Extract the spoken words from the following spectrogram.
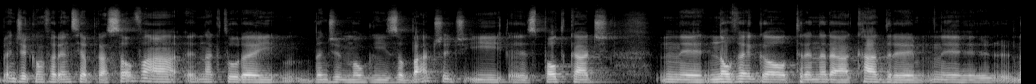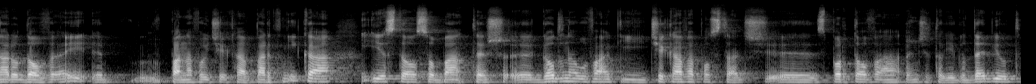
będzie konferencja prasowa, y, na której będziemy mogli zobaczyć i spotkać nowego trenera kadry narodowej, pana Wojciecha Bartnika. Jest to osoba też y, godna uwagi, ciekawa postać y, sportowa. Będzie to jego debiut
